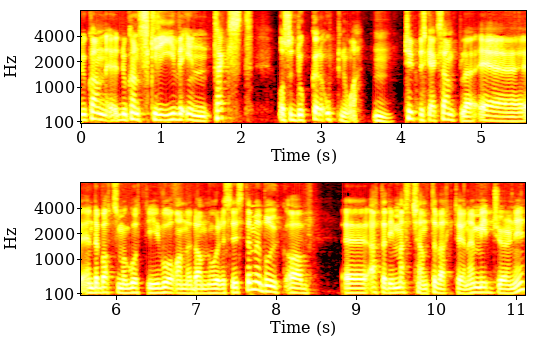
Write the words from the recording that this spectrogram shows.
du, kan, du kan skrive inn tekst, og så dukker det opp noe. Typiske eksempler er en debatt som har gått i vår andedam nå i det siste, med bruk av eh, et av de mest kjente verktøyene, Midjourney,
